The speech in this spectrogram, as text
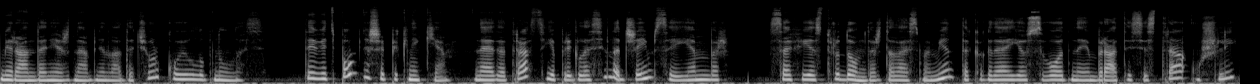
Миранда нежно обняла дочурку и улыбнулась. «Ты ведь помнишь о пикнике? На этот раз я пригласила Джеймса и Эмбер». София с трудом дождалась момента, когда ее сводные брат и сестра ушли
